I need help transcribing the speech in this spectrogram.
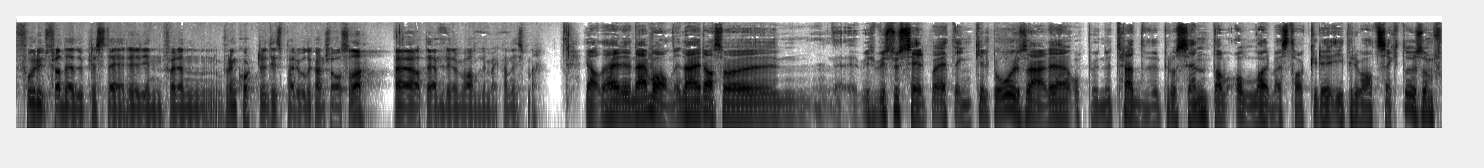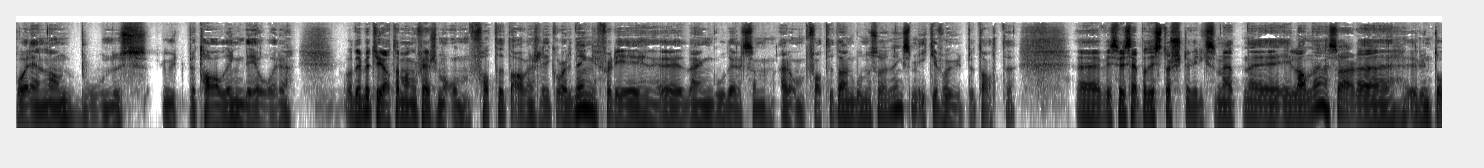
får, ut fra det du presterer innenfor en, for en kortere tidsperiode kanskje også, da. At det blir en vanlig mekanisme. Ja, det er, det er vanlig. Det er altså hvis, hvis, du ser på et enkelt år, så er det oppunder 30% av alle arbeidstakere i privat sektor som får en eller annen bonusutbetaling det året. Og Det betyr at det er mange flere som er omfattet av en slik ordning, fordi det er en god del som er omfattet av en bonusordning, som ikke får utbetalt det. Hvis vi ser på de største virksomhetene i landet, så er det rundt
